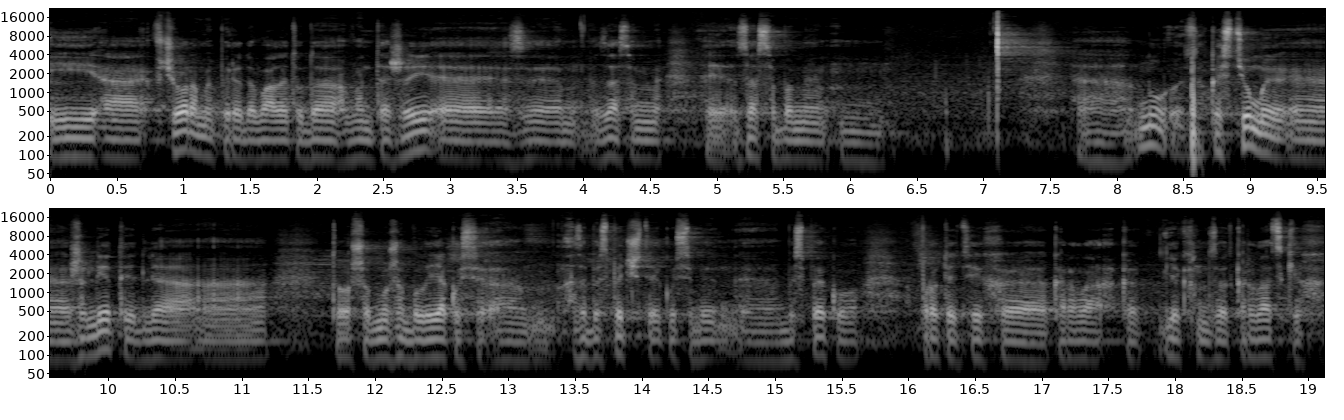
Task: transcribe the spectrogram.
І вчора ми передавали туди вантажі е, з засобами, е, засобами е, ну, костюми, жилети для того, щоб можна було якось е, забезпечити якусь е, безпеку проти тих карала, карла, як називають, карлацьких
